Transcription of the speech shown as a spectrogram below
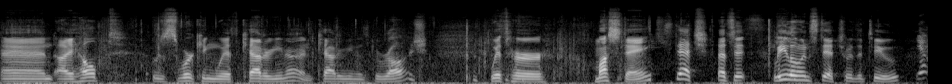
and I helped. Was working with Katarina and Katarina's garage with her Mustang. Stitch, that's it. Lilo and Stitch were the two. Yep.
